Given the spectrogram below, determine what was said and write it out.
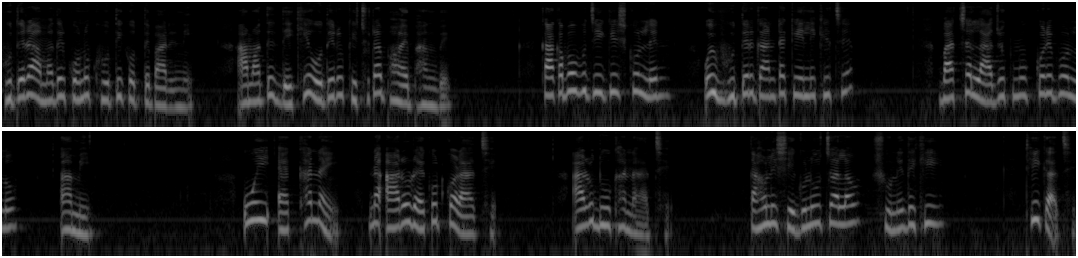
ভূতেরা আমাদের কোনো ক্ষতি করতে পারেনি। আমাদের দেখে ওদেরও কিছুটা ভয় ভাঙবে। কাকাবাবু জিজ্ঞেস করলেন, ওই ভূতের গানটা কে লিখেছে? বাচ্চা লাজুক মুখ করে বলল, আমি। ওই একখানাই না আরও রেকর্ড করা আছে, আরও দুখানা আছে। তাহলে সেগুলোও চালাও, শুনে দেখি। ঠিক আছে।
